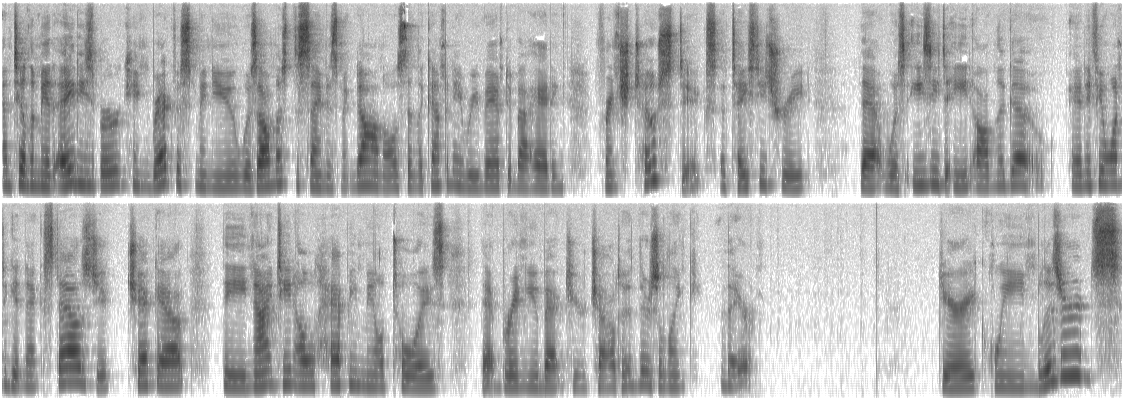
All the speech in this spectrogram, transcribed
Until the mid 80s, Burger King breakfast menu was almost the same as McDonald's, and the company revamped it by adding French toast sticks, a tasty treat that was easy to eat on the go. And if you want to get nostalgic, check out the 19 old Happy Meal toys that bring you back to your childhood. There's a link there. Dairy Queen Blizzards.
